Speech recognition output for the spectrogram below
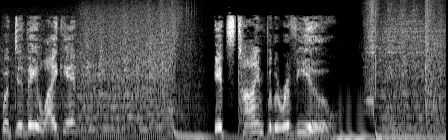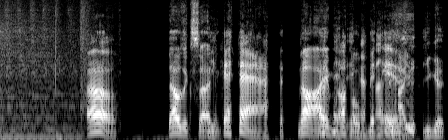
but did they like it? It's time for the review. Oh, That was exciting. yeah. No, I am. Oh, man. I, you get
